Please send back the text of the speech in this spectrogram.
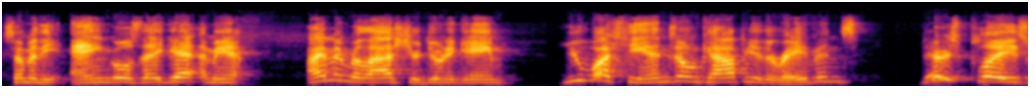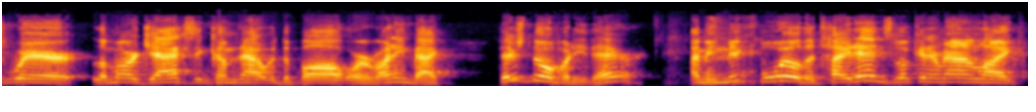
some of the angles they get. I mean, I remember last year doing a game you watch the end zone copy of the Ravens, there's plays where Lamar Jackson comes out with the ball or a running back. There's nobody there. I mean, Nick Boyle, the tight end's looking around like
